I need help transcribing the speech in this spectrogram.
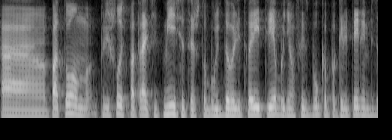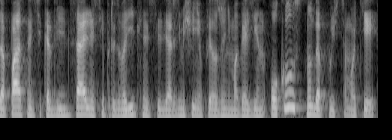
А, потом пришлось потратить месяцы, чтобы удовлетворить требованиям Facebook по критериям безопасности, конфиденциальности и производительности для размещения в приложении магазин Oculus, ну, допустим, окей.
